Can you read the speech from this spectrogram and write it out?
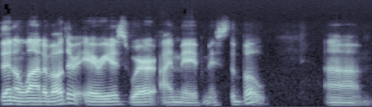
then a lot of other areas where I may have missed the boat. Um,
